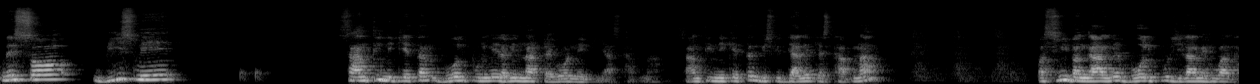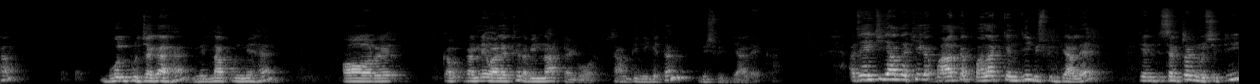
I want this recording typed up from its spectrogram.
1920 में शांति निकेतन बोलपुर में रविन्द्रनाथ टैगोर ने किया स्थापना। शांति निकेतन विश्वविद्यालय की स्थापना पश्चिमी बंगाल में बोलपुर जिला में हुआ था। बोलपुर जगह है, मिदनापुर में है और करने वाले थे रविन्द्रनाथ टैगोर शांति निकेतन विश्वविद्यालय का। अच्छा एक चीज़ याद रखिएगा, भारत का पहला केंद्रीय विश्वविद्यालय सेंट्रल यूनिवर्सिटी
